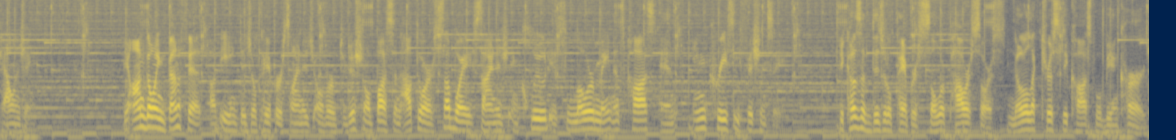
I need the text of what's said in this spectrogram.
challenging. The ongoing benefit of e-ink digital paper signage over traditional bus and outdoor subway signage include its lower maintenance costs and increased efficiency. Because of digital paper's solar power source, no electricity cost will be incurred.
